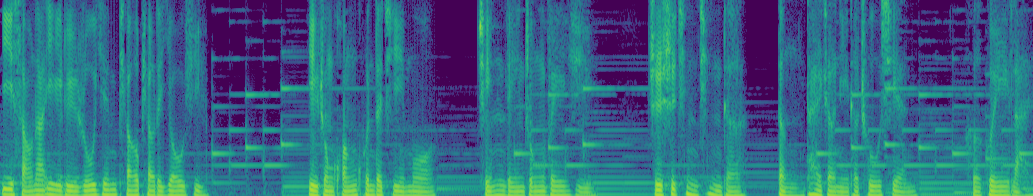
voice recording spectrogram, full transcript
一扫那一缕如烟飘飘的忧郁，一种黄昏的寂寞，群林中微雨，只是静静的等待着你的出现和归来。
